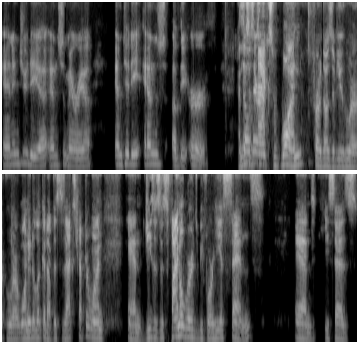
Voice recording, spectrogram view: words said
and in Judea and Samaria and to the ends of the earth. And this so is Acts one for those of you who are who are wanting to look it up. This is Acts chapter one, and Jesus' final words before he ascends, and he says,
